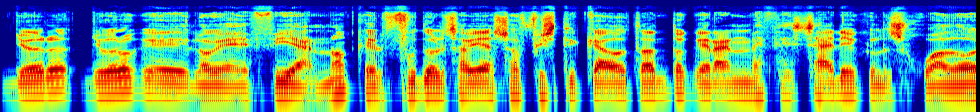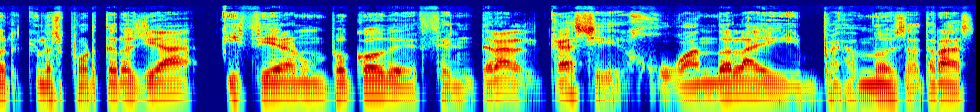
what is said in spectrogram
yo, yo creo que lo que decían, ¿no? Que el fútbol se había sofisticado tanto que era necesario que los jugadores, que los porteros ya hicieran un poco de central, casi, jugándola y empezando desde atrás.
